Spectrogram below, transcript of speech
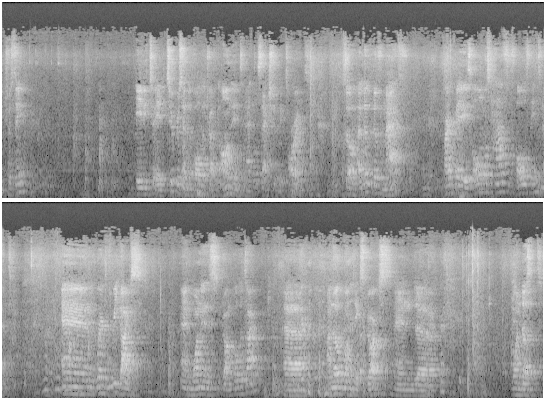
interesting, 80 to 82 percent of all the traffic on the internet is actually BitTorrent. So a little bit of math, Pirate Bay is almost half of all of the internet. And we're three guys, and one is drunk all the time. Uh, another one takes drugs, and uh, one doesn't.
